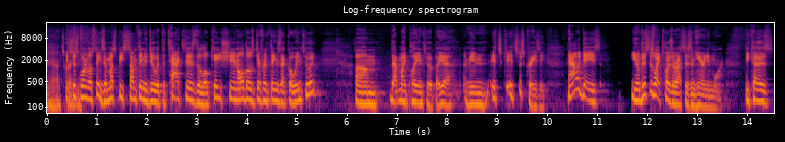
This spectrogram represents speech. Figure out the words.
Yeah, it's It's crazy. just one of those things. It must be something to do with the taxes, the location, all those different things that go into it. Um, that might play into it, but yeah, I mean, it's it's just crazy. Nowadays, you know, this is why Toys R Us isn't here anymore because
